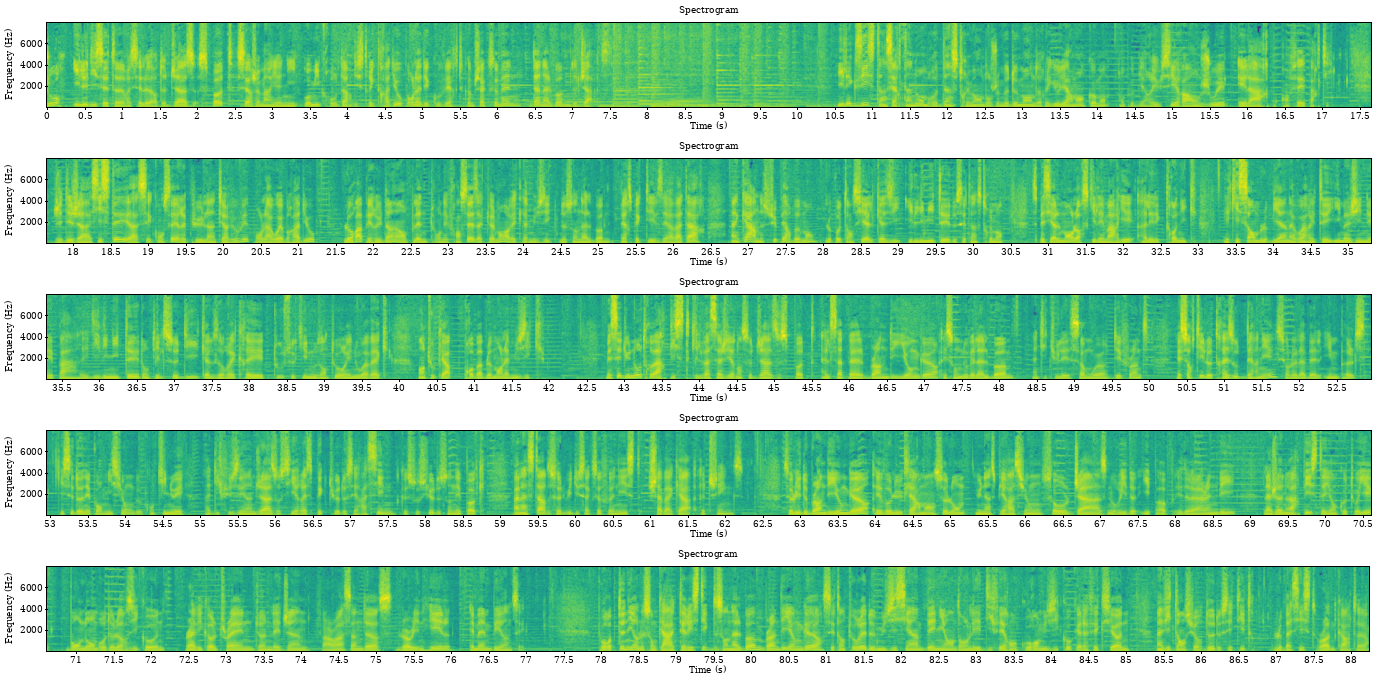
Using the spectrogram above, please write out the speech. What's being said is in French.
Bonjour, il est 17h et c'est l'heure de Jazz Spot. Serge Mariani au micro d'Art District Radio pour la découverte, comme chaque semaine, d'un album de jazz. Il existe un certain nombre d'instruments dont je me demande régulièrement comment on peut bien réussir à en jouer et la harpe en fait partie. J'ai déjà assisté à ses concerts et pu l'interviewer pour la web radio. Laura Perrudin, en pleine tournée française actuellement avec la musique de son album Perspectives et Avatars, incarne superbement le potentiel quasi illimité de cet instrument, spécialement lorsqu'il est marié à l'électronique, et qui semble bien avoir été imaginé par les divinités dont il se dit qu'elles auraient créé tout ce qui nous entoure et nous avec, en tout cas probablement la musique. Mais c'est d'une autre harpiste qu'il va s'agir dans ce jazz spot. Elle s'appelle Brandy Younger et son nouvel album, intitulé Somewhere Different, est sorti le 13 août dernier sur le label Impulse, qui s'est donné pour mission de continuer à diffuser un jazz aussi respectueux de ses racines que soucieux de son époque, à l'instar de celui du saxophoniste Shabaka Hutchings. Celui de Brandy Younger évolue clairement selon une inspiration soul jazz nourrie de hip-hop et de RB, la jeune harpiste ayant côtoyé bon nombre de leurs icônes, Ravi Coltrane, John Legend, Farrah Sanders, Lauryn Hill et même Beyoncé. Pour obtenir le son caractéristique de son album, Brandy Younger s'est entourée de musiciens baignant dans les différents courants musicaux qu'elle affectionne, invitant sur deux de ses titres le bassiste Ron Carter.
